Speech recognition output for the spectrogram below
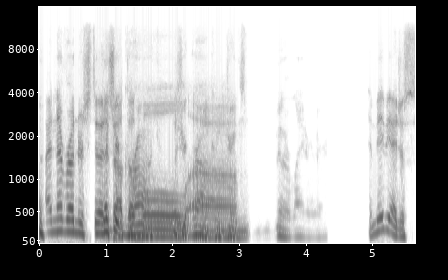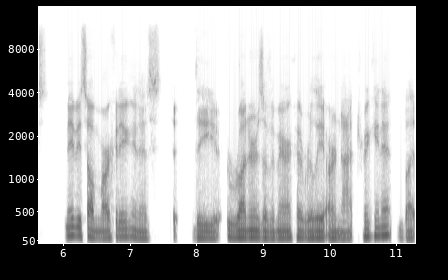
I never understood unless about the whole. unless you're Gronk who drinks um, Miller Lite or whatever. and maybe I just maybe it's all marketing and it's the runners of America really are not drinking it, but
